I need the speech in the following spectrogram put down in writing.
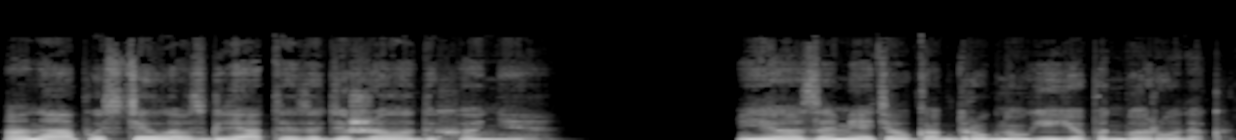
Она опустила взгляд и задержала дыхание. Я заметил, как дрогнул ее подбородок,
